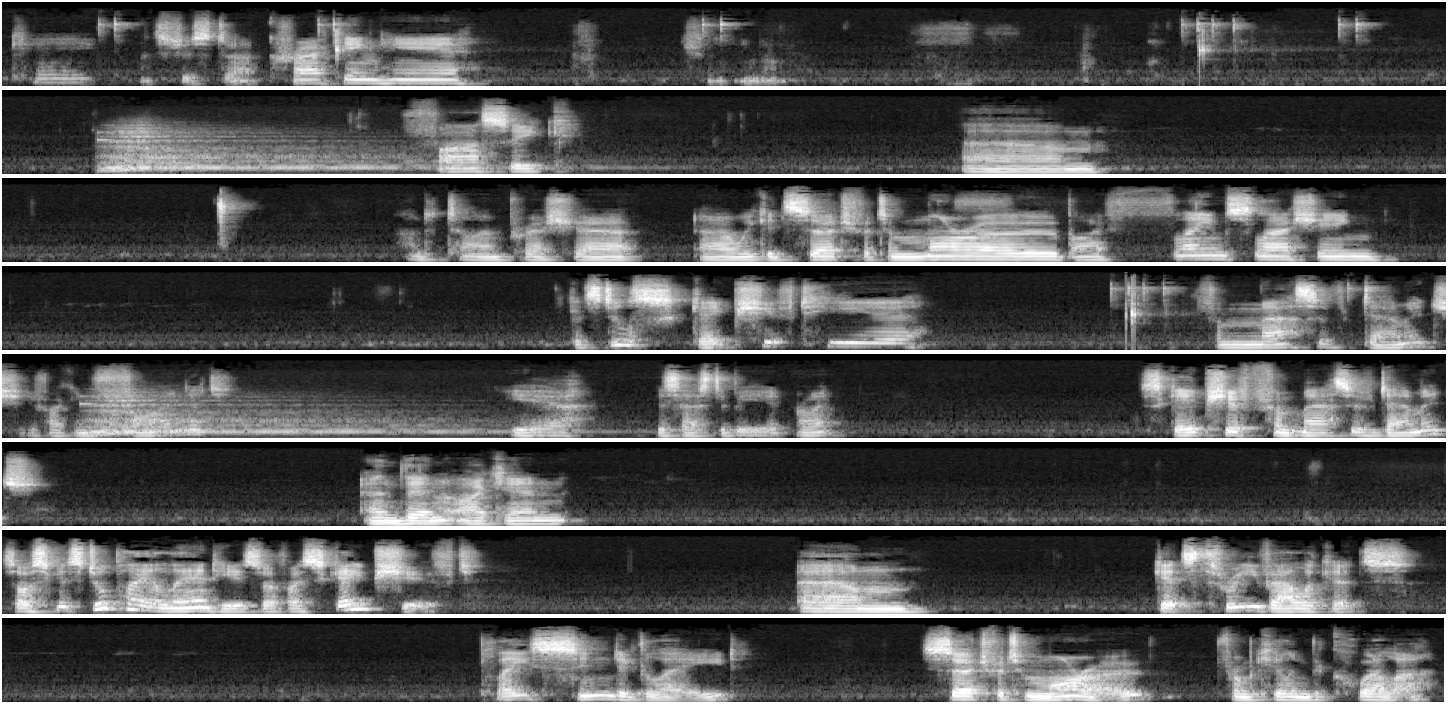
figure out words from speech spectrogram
Okay, let's just start cracking here. Farseek. Um, under time pressure. Uh, we could search for tomorrow by flame slashing. Could still scape shift here for massive damage if I can find it. Yeah, this has to be it, right? Scape shift for massive damage. And then I can So I can still play a land here. So if I scape shift, um, gets three Valakuts, play Cinderglade, search for tomorrow from killing the Queller,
